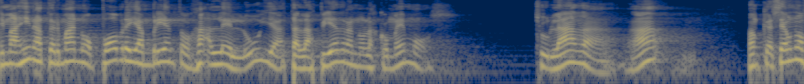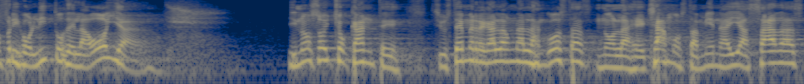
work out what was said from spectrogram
Imagínate, hermano, pobre y hambriento, aleluya, hasta las piedras no las comemos. Chulada, ¿ah? aunque sea unos frijolitos de la olla. Y no soy chocante. Si usted me regala unas langostas, nos las echamos también ahí asadas.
